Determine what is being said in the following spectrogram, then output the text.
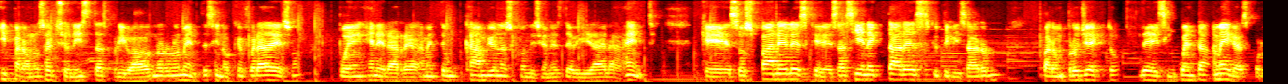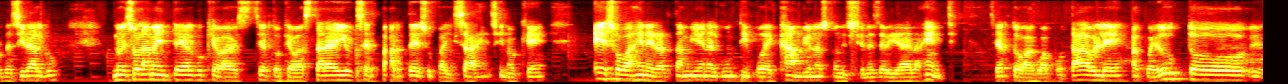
y para unos accionistas privados normalmente, sino que fuera de eso pueden generar realmente un cambio en las condiciones de vida de la gente. Que esos paneles, que esas 100 hectáreas que utilizaron para un proyecto de 50 megas, por decir algo, no es solamente algo que va, ¿cierto? que va a estar ahí o ser parte de su paisaje, sino que eso va a generar también algún tipo de cambio en las condiciones de vida de la gente, ¿cierto? Agua potable, acueducto, eh,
